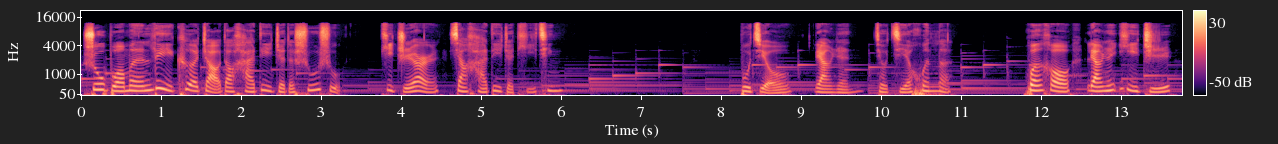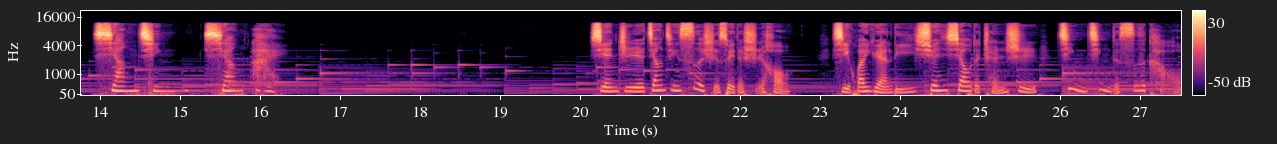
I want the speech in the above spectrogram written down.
叔伯们立刻找到哈蒂着的叔叔，替侄儿向哈蒂着提亲。不久，两人就结婚了。婚后，两人一直相亲相爱。先知将近四十岁的时候，喜欢远离喧嚣的城市，静静的思考。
